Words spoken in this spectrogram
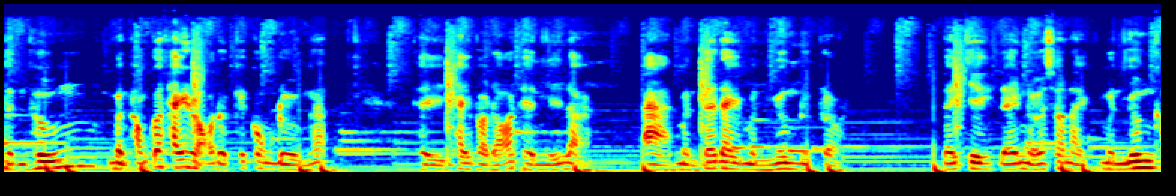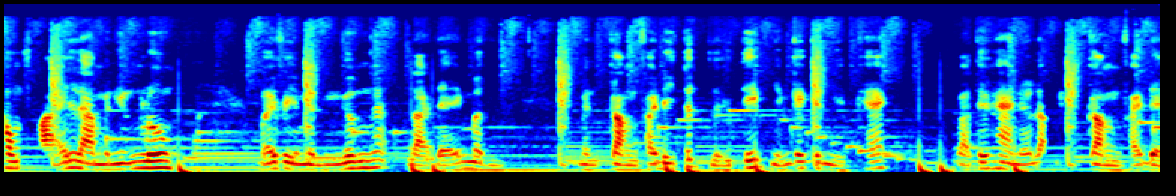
định hướng mình không có thấy rõ được cái con đường á thì thay vào đó thì anh nghĩ là à mình tới đây mình ngưng được rồi. Để chi? Để nữa sau này mình ngưng không phải là mình ngưng luôn. Bởi vì mình ngưng á là để mình mình cần phải đi tích lũy tiếp những cái kinh nghiệm khác và thứ hai nữa là mình cần phải để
